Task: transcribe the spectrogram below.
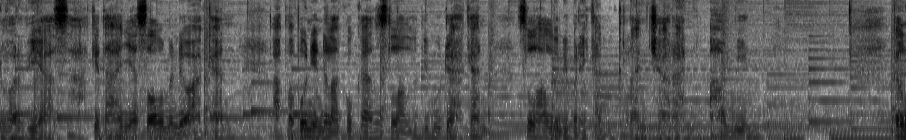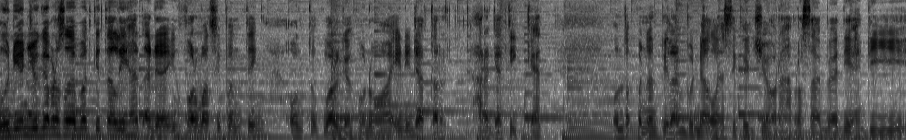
Luar biasa, kita hanya selalu mendoakan Apa pun yang dilakukan selalu dimudahkan, selalu diberikan kelancaran. Amin. Kemudian juga persahabat kita lihat ada informasi penting untuk warga Konoha ini daftar harga tiket untuk penampilan Bunda Lesti Kejora persahabat ya di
